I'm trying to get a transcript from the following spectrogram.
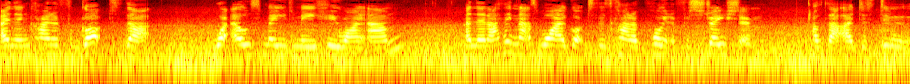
and then kind of forgot that what else made me who I am. And then I think that's why I got to this kind of point of frustration of that I just didn't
